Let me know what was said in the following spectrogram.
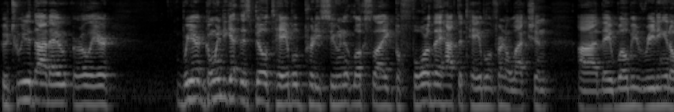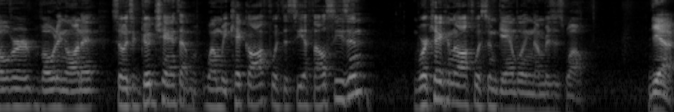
who tweeted that out earlier. We are going to get this bill tabled pretty soon, it looks like, before they have to table it for an election. Uh, they will be reading it over, voting on it. So it's a good chance that when we kick off with the CFL season, we're kicking off with some gambling numbers as well. Yeah,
